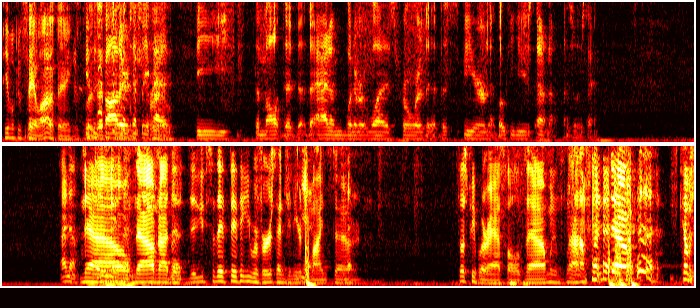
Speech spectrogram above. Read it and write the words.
People can say a lot of things. Because his father essentially had the the, mul- the the the atom, whatever it was, for the the spear that Loki used. I don't know. That's what they're saying. I know. No, doesn't make sense. no, I'm not. But- so they, they think he reverse engineered the Yes, Mind Stone. yes. Those people are assholes. Now, I'm, I'm, no, come,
